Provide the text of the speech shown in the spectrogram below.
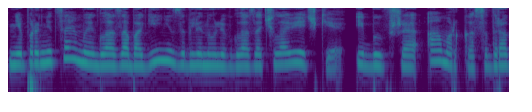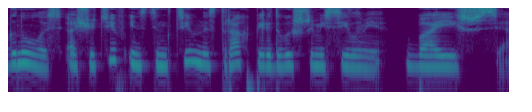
Непроницаемые глаза богини заглянули в глаза человечки, и бывшая Аморка содрогнулась, ощутив инстинктивный страх перед высшими силами. «Боишься».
